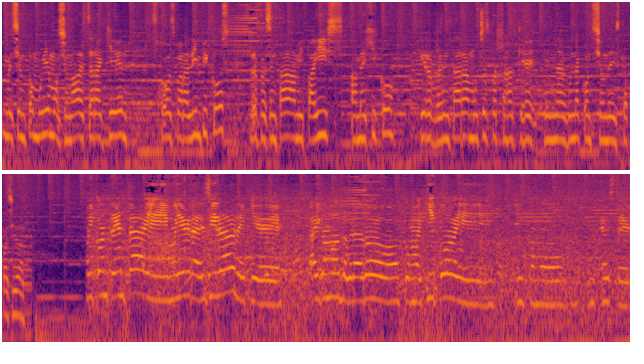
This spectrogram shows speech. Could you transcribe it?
Me siento muy emocionado de estar aquí en los Juegos Paralímpicos, representar a mi país, a México y representar a muchas personas que tienen alguna condición de discapacidad. Muy contenta y muy agradecida de que hayamos logrado como equipo y, y como este,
